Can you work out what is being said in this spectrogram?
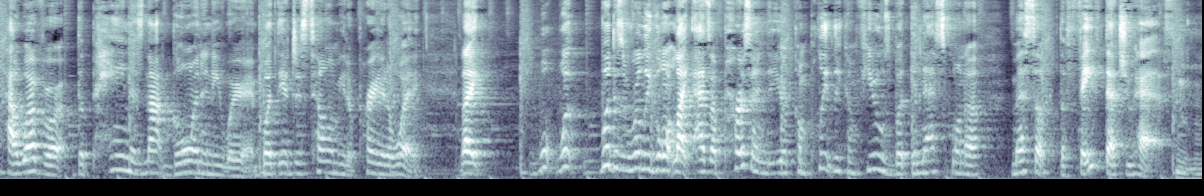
However, the pain is not going anywhere, but they're just telling me to pray it away. Like, what what what is really going? Like, as a person, you're completely confused, but then that's gonna mess up the faith that you have. Mm-hmm.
